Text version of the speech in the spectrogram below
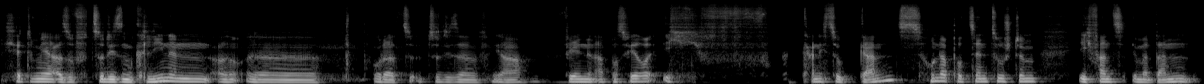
Ich hätte mir also zu diesem cleanen äh, oder zu, zu, dieser ja, fehlenden Atmosphäre, ich kann nicht so ganz 100% zustimmen. Ich fand es immer dann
